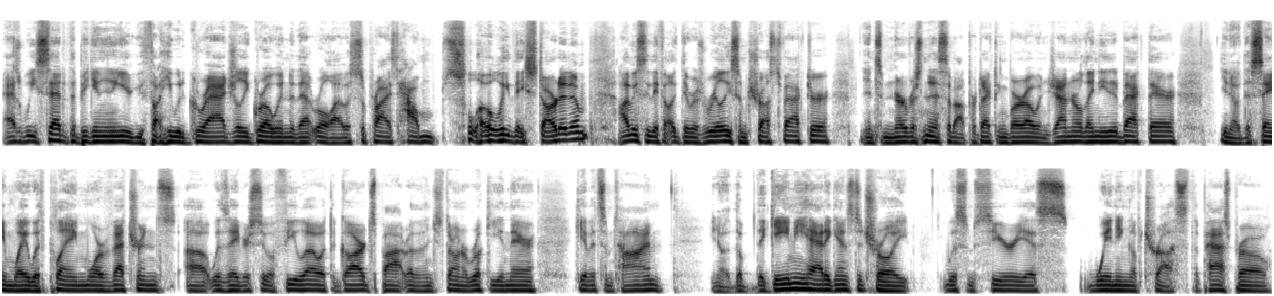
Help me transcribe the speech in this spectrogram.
as we said at the beginning of the year, you thought he would gradually grow into that role. I was surprised how slowly they started him. Obviously, they felt like there was really some trust factor and some nervousness about protecting Burrow in general they needed back there. You know, the same way with playing more veterans uh, with Xavier Su'a-Filo at the guard spot rather than just throwing a rookie in there, give it some time you know, the the game he had against Detroit was some serious winning of trust. The pass pro,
